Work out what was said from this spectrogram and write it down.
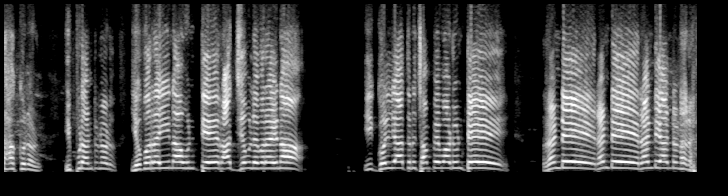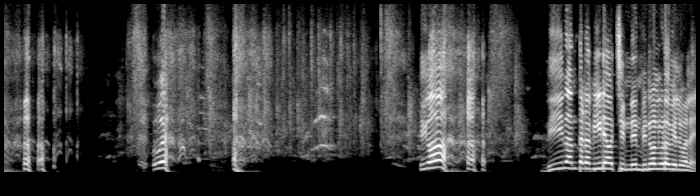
దాక్కున్నాడు. ఇప్పుడు అంటున్నాడు ఎవరైనా ఉంటే రాజ్యంలో ఎవరైనా ఈ గొల్యాతును చంపేవాడు ఉంటే రండి రండి రండి అంటున్నారు. ఇగో వీనంతటా వీడే వచ్చింది నేను విలువలు కూడా విలువలే.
